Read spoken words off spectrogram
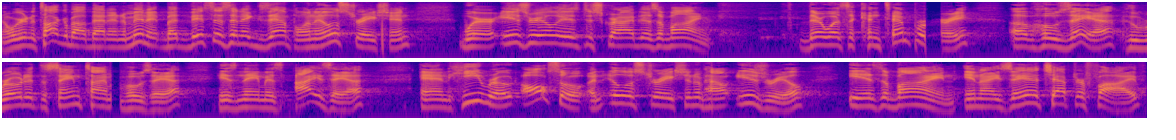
Now we're going to talk about that in a minute, but this is an example, an illustration where Israel is described as a vine. There was a contemporary of Hosea who wrote at the same time of Hosea. His name is Isaiah. And he wrote also an illustration of how Israel is a vine. In Isaiah chapter 5,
